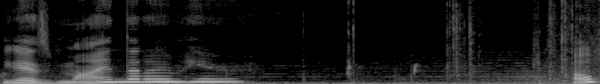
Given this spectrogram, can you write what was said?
You guys mind that I'm here? Oh.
